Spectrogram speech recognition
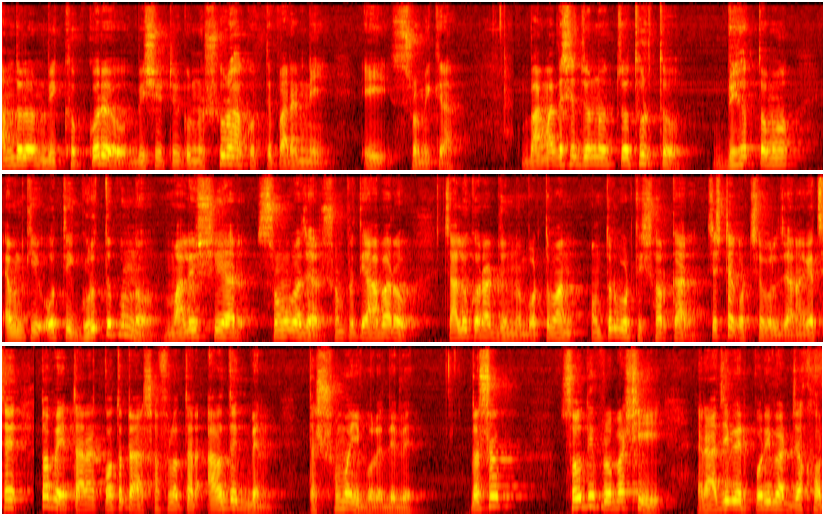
আন্দোলন বিক্ষোভ করেও বিষয়টির কোনো সুরাহা করতে পারেননি এই শ্রমিকরা। বাংলাদেশের জন্য চতুর্থ বৃহত্তম এমনকি অতি গুরুত্বপূর্ণ মালয়েশিয়ার শ্রমবাজার সম্প্রতি আবারও চালু করার জন্য বর্তমান অন্তর্বর্তী সরকার চেষ্টা করছে বলে জানা গেছে। তবে তারা কতটা সফলতার আলো দেখবেন তা সময়ই বলে দেবে। দর্শক, সৌদি প্রবাসী রাজীবের পরিবার যখন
